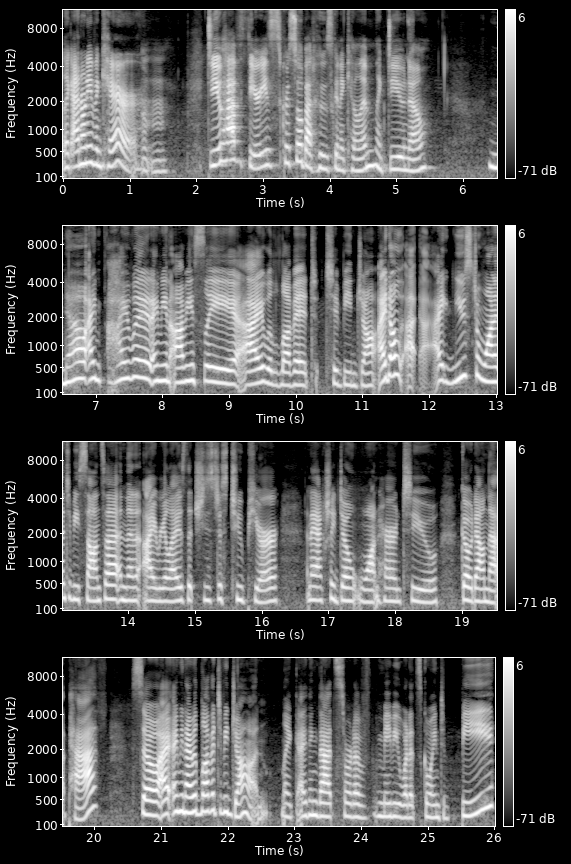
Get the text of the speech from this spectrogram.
Like I don't even care. Do you have theories, Crystal, about who's going to kill him? Like, do you know? No, I I would. I mean, obviously, I would love it to be Jon. I don't. I, I used to want it to be Sansa, and then I realized that she's just too pure, and I actually don't want her to go down that path. So I, I mean, I would love it to be Jon. Like, I think that's sort of maybe what it's going to be.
